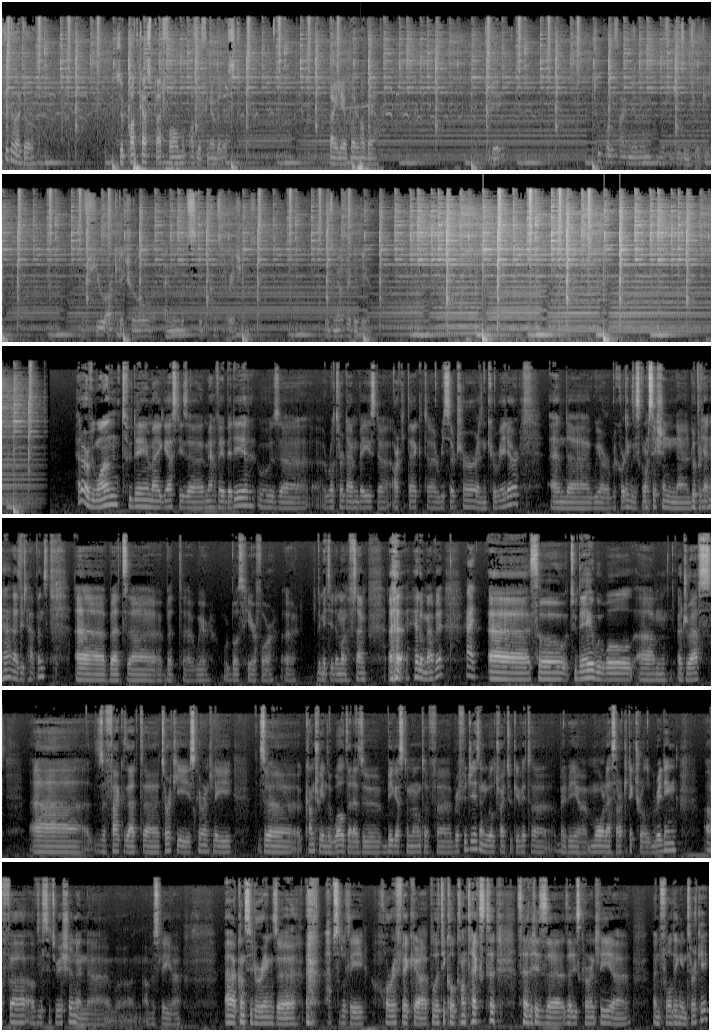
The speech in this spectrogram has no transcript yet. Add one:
Archipelago, the podcast platform of the Funambulist, by Leopold Lambert. Today, 2.5 million refugees in Turkey. A few architectural and linguistic considerations. With Merve. Everyone. Today my guest is uh, Merve Bedir, who's a Rotterdam-based uh, architect, uh, researcher, and curator. And uh, we are recording this conversation in uh, Ljubljana, as it happens. Uh, but uh, but uh, we're we're both here for a limited amount of time. hello, Merve. Hi. Uh, so today we will um, address the fact that uh, Turkey is currently the country in the world that has the biggest amount of uh, refugees, and we'll try to give it a, maybe a more or less architectural reading of uh, of the situation, and uh, obviously uh, uh, considering the absolutely horrific uh, political context that is uh, that is currently uh, unfolding in Turkey.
